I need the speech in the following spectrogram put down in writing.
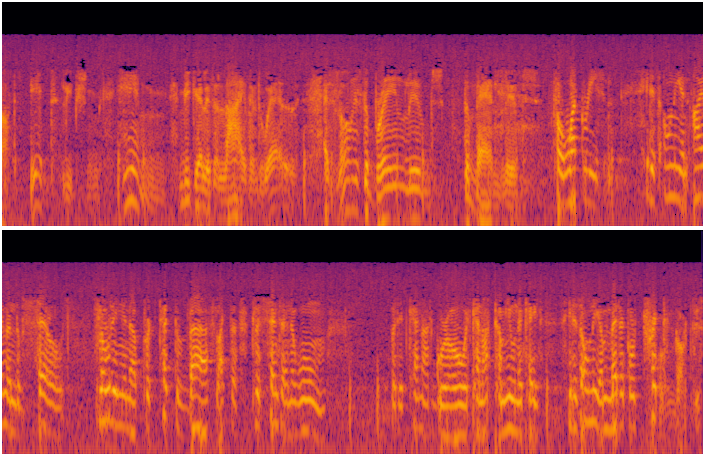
not it, Liebchen. Him. Miguel is alive and well. As long as the brain lives, the man lives. For what reason? It is only an island of cells, floating in a protective bath like the placenta in a womb. But it cannot grow, it cannot communicate. It is only a medical trick. Oh, not this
